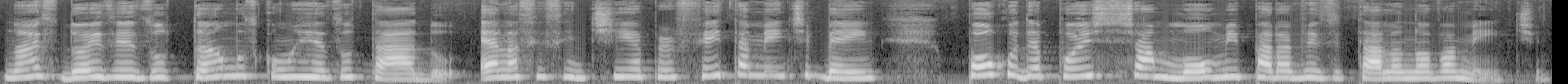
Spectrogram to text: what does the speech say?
Nós dois exultamos com o resultado. Ela se sentia perfeitamente bem. Pouco depois chamou-me para visitá-la novamente.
